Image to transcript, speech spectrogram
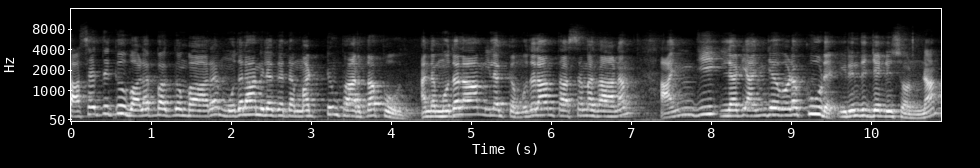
தசத்துக்கு வலப்பக்கம் பார முதலாம் இலக்கத்தை மட்டும் பார்த்தா போதும். அந்த முதலாம் இலக்கம் முதலாம் தசமதானம் அஞ்சு இல்லாட்டி அஞ்சை விட கூட இருந்துச்சுன்னு சொன்னால்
